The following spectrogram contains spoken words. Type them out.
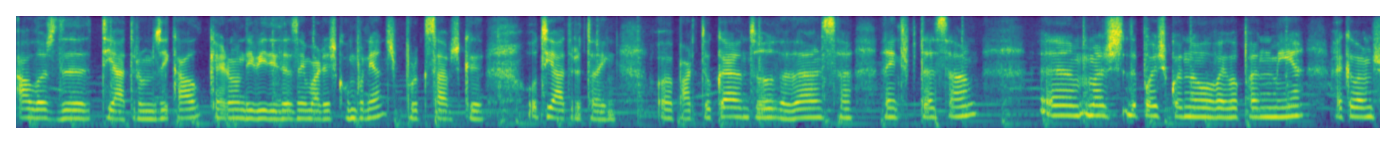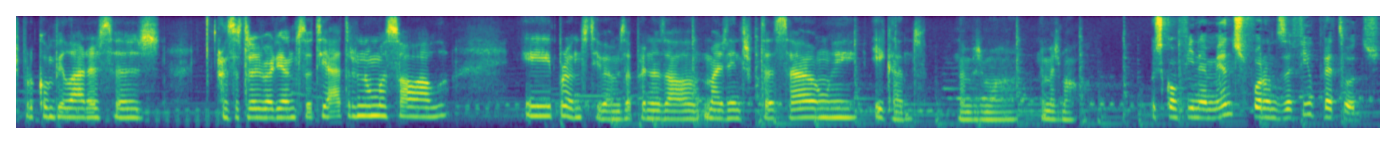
aulas de teatro musical que eram divididas em várias componentes, porque sabes que o teatro tem a parte do canto, da dança, da interpretação, eh, mas depois, quando veio a pandemia, acabamos por compilar essas, essas três variantes do teatro numa só aula. E pronto, tivemos apenas aula mais de interpretação e, e canto na mesma, na mesma aula. Os confinamentos foram um desafio para todos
